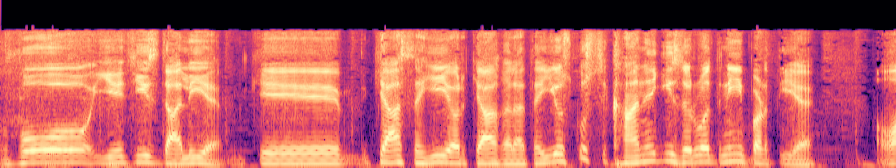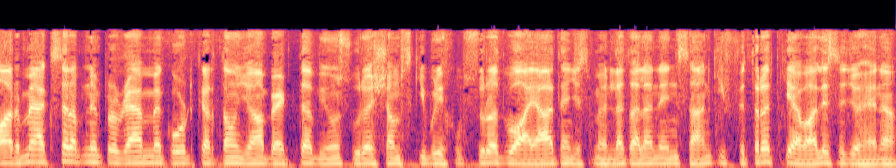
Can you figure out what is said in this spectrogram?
वो ये चीज़ डाली है कि क्या सही है और क्या गलत है। ये उसको सिखाने की ज़रूरत नहीं पड़ती है। और मैं अक्सर अपने प्रोग्राम में कोट करता हूँ जहाँ बैठता भी हूँ सूरज शम्स की बड़ी खूबसूरत वो आयात हैं जिसमें अल्लाह ताला ने इंसान की फितरत के हवाले से जो है ना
